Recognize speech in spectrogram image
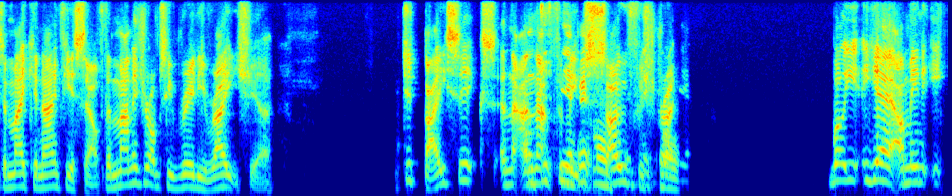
to make a name for yourself. The manager obviously really rates you. Just basics, and and that for me is so frustrating. Well, yeah, I mean, he,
